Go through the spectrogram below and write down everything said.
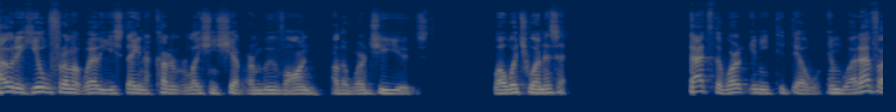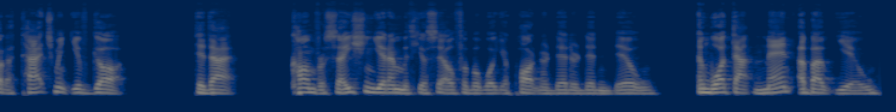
How to heal from it, whether you stay in a current relationship or move on, are the words you used. Well, which one is it? That's the work you need to do. And whatever attachment you've got to that conversation you're in with yourself about what your partner did or didn't do, and what that meant about you,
